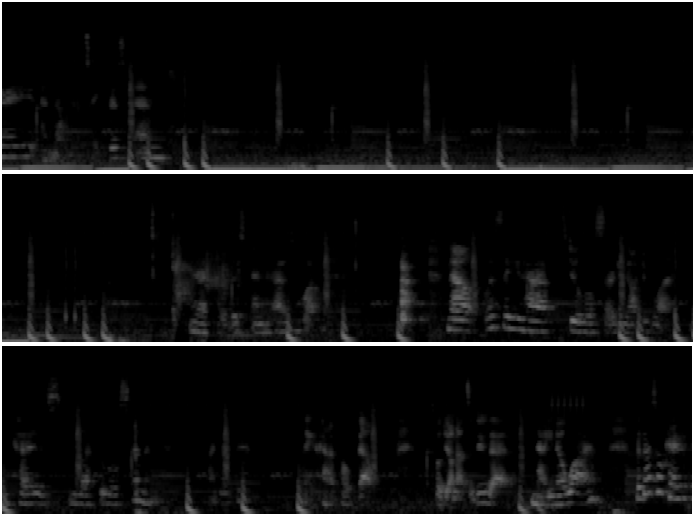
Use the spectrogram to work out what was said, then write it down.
Okay, and now we're gonna take this end. And I cut this end as well. Now, let's say you have to do a little surgery on your blunt because you left a little stem in there, like right there. And it kind of poked out. Told y'all not to do that. Now you know why, but that's okay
